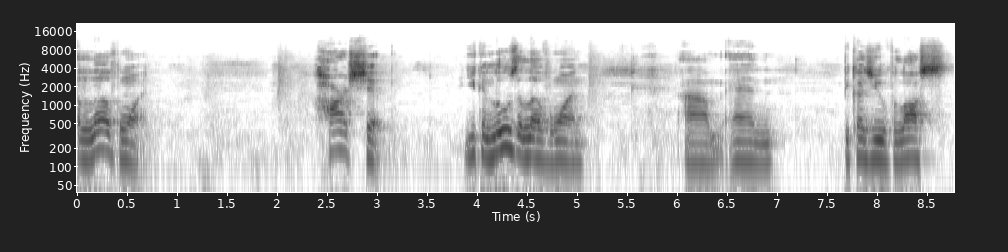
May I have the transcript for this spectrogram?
a loved one hardship. You can lose a loved one um, and because you've lost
